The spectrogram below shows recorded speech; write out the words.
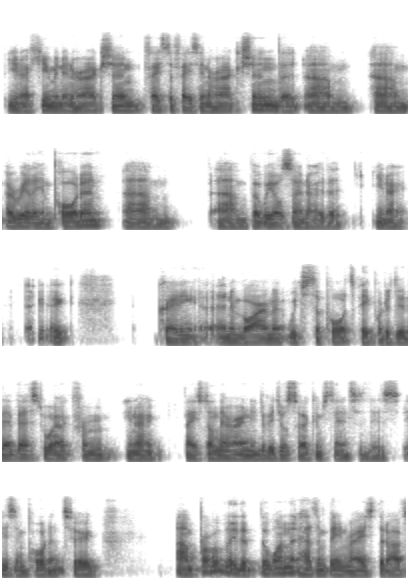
you know human interaction, face to face interaction that um, um, are really important. but we also know that you know. creating an environment which supports people to do their best work from you know based on their own individual circumstances is is important too. Um, probably the, the one that hasn't been raised that I've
